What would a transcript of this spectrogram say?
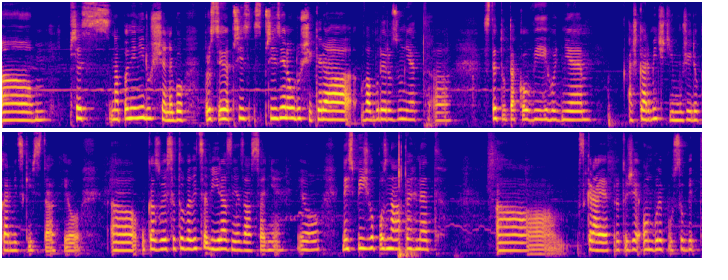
um, přes naplnění duše, nebo prostě při, s přízněnou duší, která vám bude rozumět. Uh, jste tu takový hodně až karmičtí, může jít do karmický vztah, jo. Uh, ukazuje se to velice výrazně, zásadně, jo. Nejspíš ho poznáte hned uh, z kraje, protože on bude působit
